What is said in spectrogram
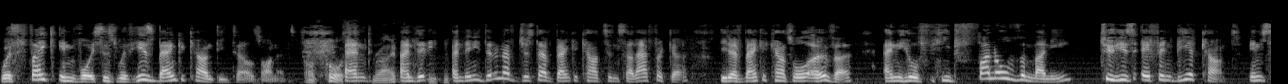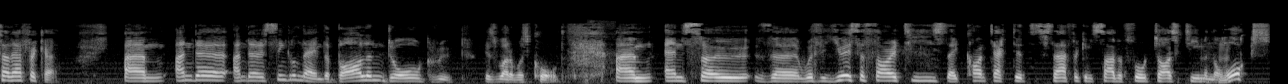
with fake invoices with his bank account details on it. Of course, And right. and then he, and then he didn't have just have bank accounts in South Africa. He'd have bank accounts all over, and he'll he'd funnel the money to his FNB account in South Africa, um, under under a single name. The Barlin Door Group is what it was called. Um, and so the with the U.S. authorities, they contacted the South African Cyber Fraud Task Team and the Hawks,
